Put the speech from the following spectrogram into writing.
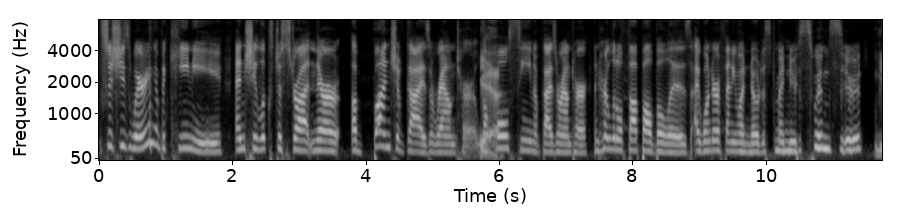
So she's wearing a bikini and she looks distraught, and there are a bunch of guys around her. The Yeah. whole scene of guys around her. And her little thought bubble is I wonder if anyone noticed my new swimsuit. yeah.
